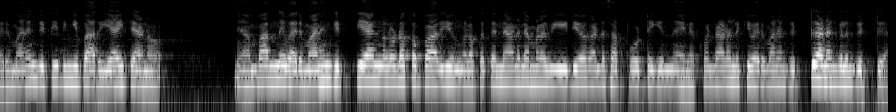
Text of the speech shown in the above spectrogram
വരുമാനം കിട്ടിയില്ലെങ്കിൽ അറിയായിട്ടാണോ ഞാൻ പറഞ്ഞു വരുമാനം കിട്ടിയാൽ നിങ്ങളോടൊക്കെ പറയും. നിങ്ങളൊക്കെ തന്നെയാണ് നമ്മളെ വീഡിയോ കണ്ട് സപ്പോർട്ട് ചെയ്യുന്നത്. അതിനെക്കൊണ്ടാണല്ലോ എനിക്ക് വരുമാനം കിട്ടുകയാണെങ്കിലും കിട്ടുക.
